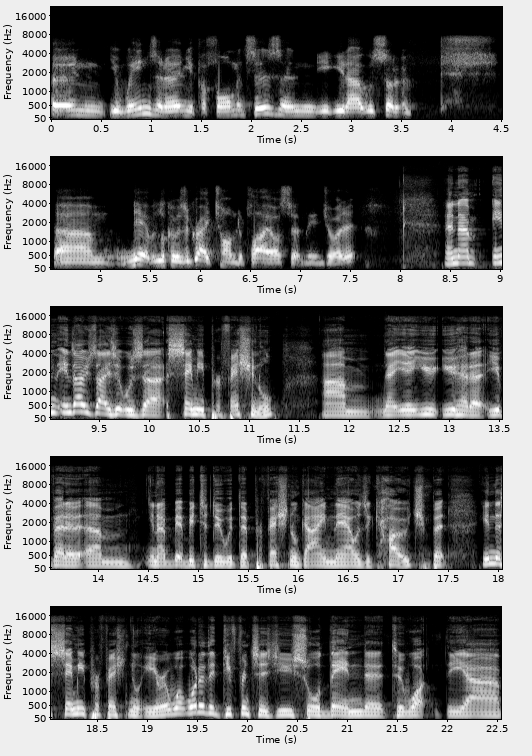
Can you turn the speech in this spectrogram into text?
earn your wins and earn your performances, and you, know, it was sort of, um, yeah, look, it was a great time to play. I certainly enjoyed it. And um, in in those days, it was uh, semi-professional. Um, now you you had a you've had a um, you know a bit to do with the professional game now as a coach, but in the semi-professional era, what what are the differences you saw then to, to what the uh,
